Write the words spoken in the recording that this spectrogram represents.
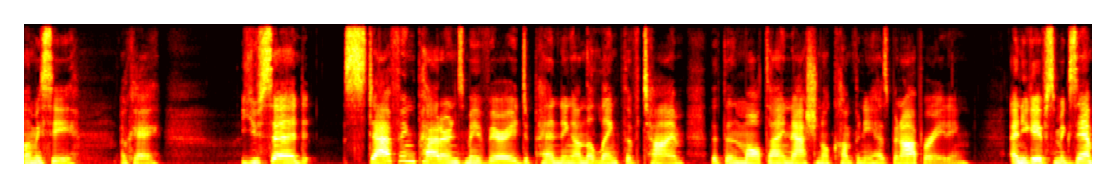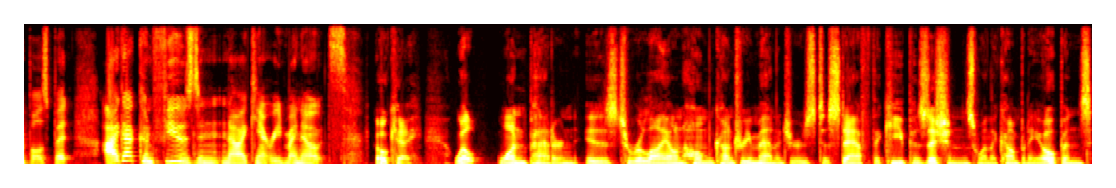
Let me see. Okay. You said staffing patterns may vary depending on the length of time that the multinational company has been operating. And you gave some examples, but I got confused and now I can't read my notes. Okay. Well, one pattern is to rely on home country managers to staff the key positions when the company opens,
